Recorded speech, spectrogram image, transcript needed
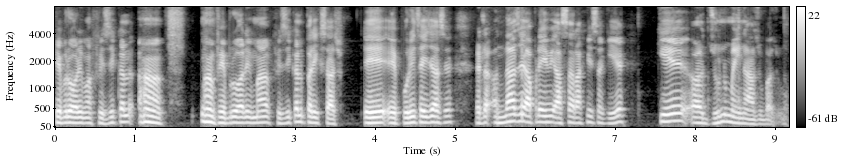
ફેબ્રુઆરીમાં ફિઝિકલ ફેબ્રુઆરીમાં ફિઝિકલ પરીક્ષા છે. એ એ પૂરી થઈ જશે. એટલે અંદાજે આપણે એવી આશા રાખી શકીએ કે જૂન મહિના આજુબાજુ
